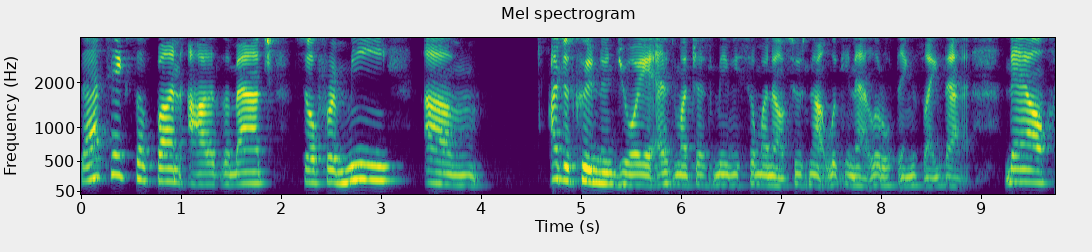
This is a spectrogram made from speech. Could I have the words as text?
That takes the fun out of the match. So for me, um, I just couldn't enjoy it as much as maybe someone else who's not looking at little things like that. Now,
